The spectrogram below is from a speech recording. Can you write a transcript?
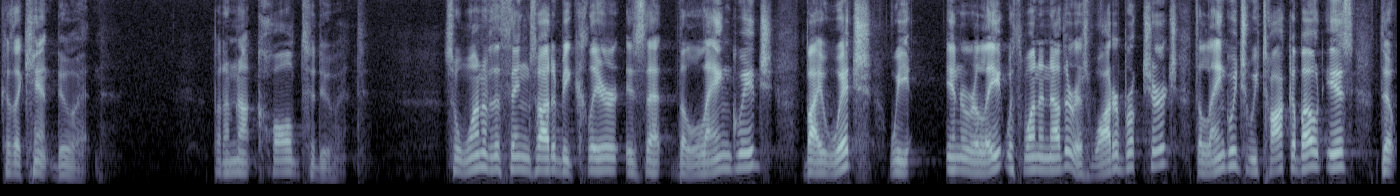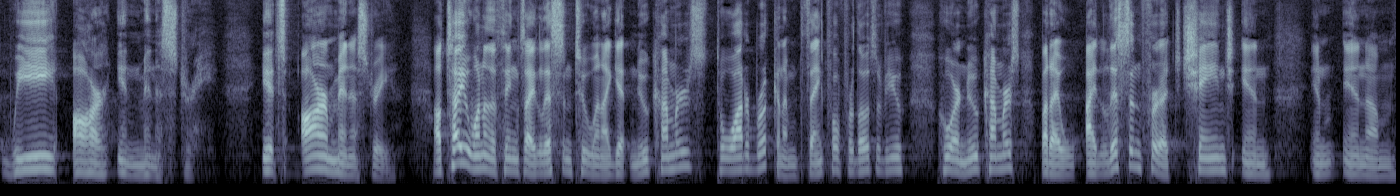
because I can't do it. But I'm not called to do it. So, one of the things ought to be clear is that the language by which we interrelate with one another as Waterbrook Church, the language we talk about is that we are in ministry. It's our ministry. I'll tell you one of the things I listen to when I get newcomers to Waterbrook, and I'm thankful for those of you who are newcomers, but I, I listen for a change in, in, in, um,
